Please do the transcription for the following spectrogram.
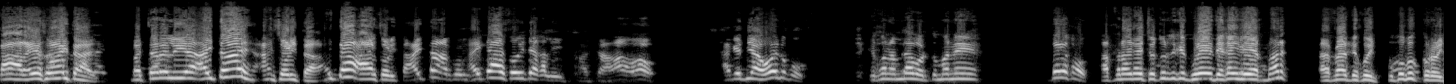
কার আইয়া চড়াইতায় বাচ্চারা লইয়া আইতায় আর চড়িতা আইতা আর চড়িতা আইতা আর চড়িতা। আইটা সইটা খালি আচ্ছা আও আও আগে দিয়া ওই দেখো এখন আমরা বর্তমানে দেখো আপনারা চতুর্দিকে ঘুরে দেখাইবে একবার আপনারা দেখুন উপভোগ করুন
